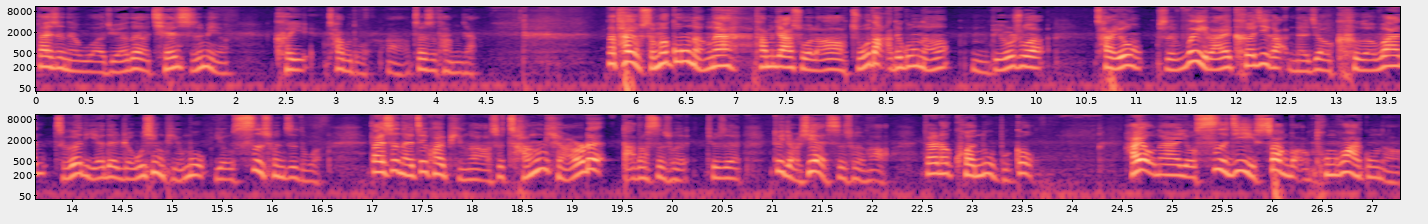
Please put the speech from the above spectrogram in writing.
但是呢，我觉得前十名可以差不多啊。这是他们家。那它有什么功能呢？他们家说了啊，主打的功能，嗯，比如说。采用是未来科技感的，叫可弯折叠的柔性屏幕，有四寸之多。但是呢，这块屏啊是长条的，达到四寸，就是对角线四寸啊。但是它宽度不够。还有呢，有 4G 上网通话功能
